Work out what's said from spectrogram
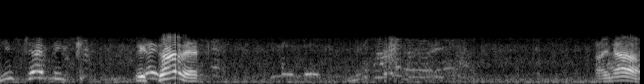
You served me. The Hey. it? I know.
